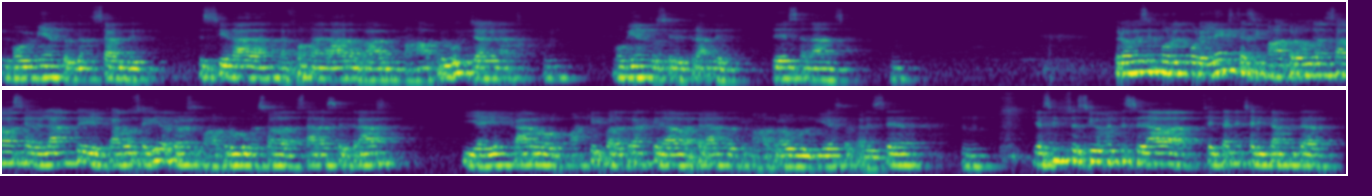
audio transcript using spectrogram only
el movimiento, el danzar de, de la forma de Radha, Bhava, Mahaprabhu y Jagannath moviéndose detrás de, de esa danza. Pero a veces por el, por el éxtasis Mahaprabhu danzaba hacia adelante y el carro seguía, pero a veces Mahaprabhu comenzaba a danzar hacia atrás y ahí el carro más que para atrás quedaba esperando que Mahaprabhu volviese a aparecer. Mm. Y así sucesivamente se daba, Chaitanya Charitamrita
